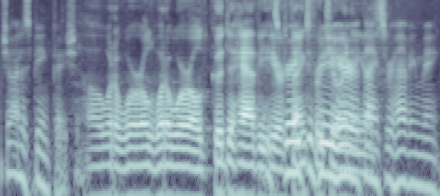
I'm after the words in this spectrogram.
China's being patient. Oh, what a world! What a world! Good to have you it's here. Great Thanks to for be joining here. us. Thanks for having me.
